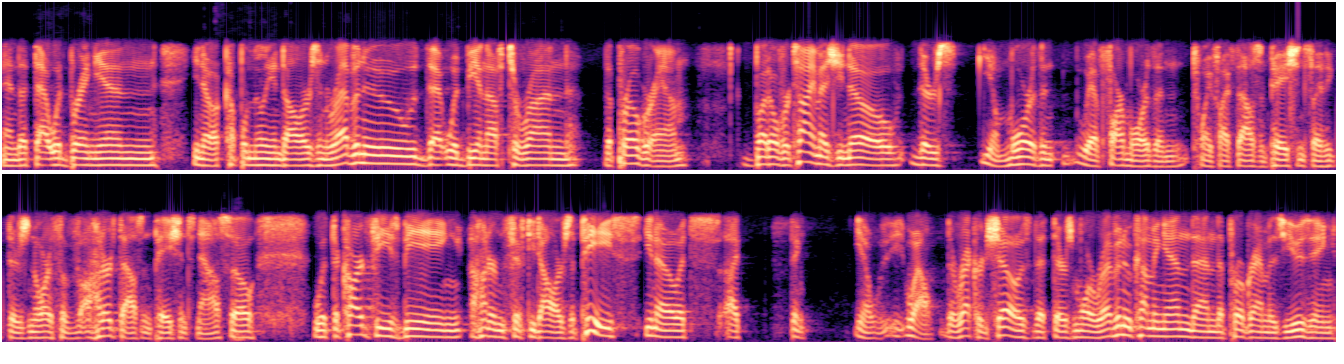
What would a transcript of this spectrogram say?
and that that would bring in, you know, a couple million dollars in revenue that would be enough to run the program. But over time, as you know, there's you know more than we have far more than 25,000 patients. I think there's north of 100,000 patients now. So with the card fees being $150 a piece, you know, it's I think you know, well, the record shows that there's more revenue coming in than the program is using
